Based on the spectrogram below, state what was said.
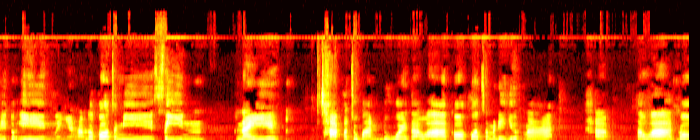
ในตัวเองอะไรเงี้ยครับแล้วก็จะมีซีนในฉากปัจจุบันด้วย แต่ว่าก็ก็จะไม่ได้เยอะมากครับ แต่ว่าก็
